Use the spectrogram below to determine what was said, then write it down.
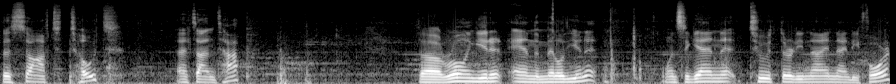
the soft tote that's on top, the rolling unit and the middle unit. Once again, 239.94.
